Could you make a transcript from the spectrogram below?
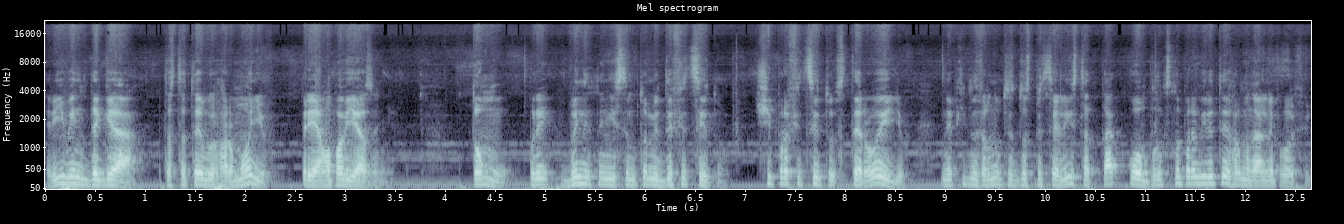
Рівень ДГА та статевих гормонів прямо пов'язані. Тому при виникненні симптомів дефіциту чи профіциту стероїдів необхідно звернутися до спеціаліста та комплексно перевірити гормональний профіль.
